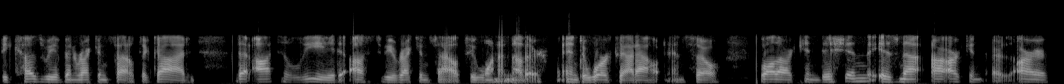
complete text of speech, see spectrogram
because we have been reconciled to god that ought to lead us to be reconciled to one another and to work that out and so while our condition is not our our, our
